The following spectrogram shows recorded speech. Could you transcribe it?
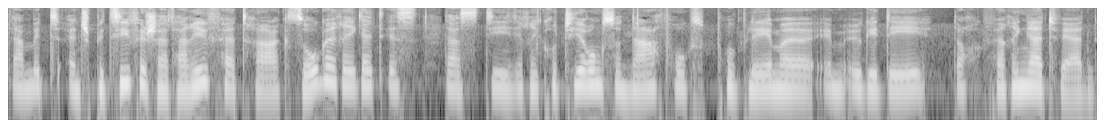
damit ein spezifischer Tarifvertrag so geregelt ist, dass die Rekrutierungs- und Nachwuchsprobleme im ÖGD doch verringert werden?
